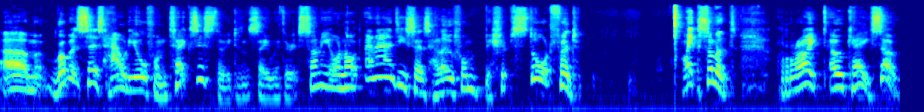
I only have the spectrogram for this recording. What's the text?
Um, Robert says howdy all from Texas, though he doesn't say whether it's sunny or not. And Andy says hello from Bishop Stortford. Excellent. Right, okay, so,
